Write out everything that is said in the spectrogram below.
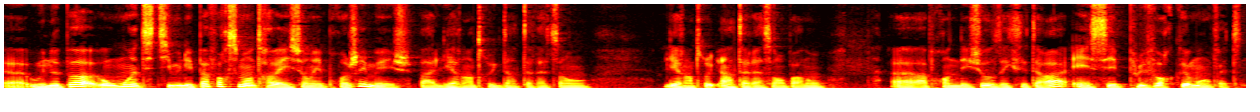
euh, ou ne pas au moins être stimulé, pas forcément travailler sur mes projets, mais je sais pas, lire un truc d'intéressant, lire un truc intéressant, pardon, euh, apprendre des choses, etc. Et c'est plus fort que moi en fait.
